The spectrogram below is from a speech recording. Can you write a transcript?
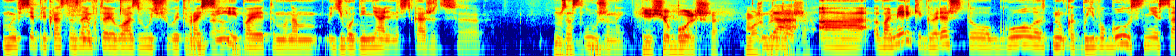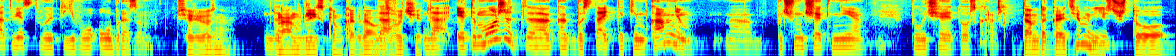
Мы все прекрасно знаем, кто его озвучивает в России, и поэтому нам его гениальность кажется заслуженной. Еще больше, может быть, да, даже. а в Америке говорят, что голос, ну, как бы его голос не соответствует его образом. Серьезно? Да. На английском, когда он да, звучит. Да, это может э, как бы стать таким камнем, э, почему человек не получает Оскара. Там такая тема есть, что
